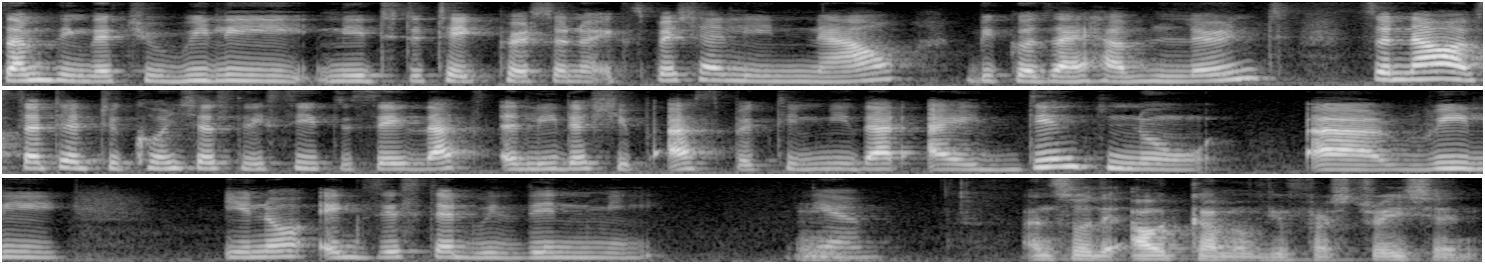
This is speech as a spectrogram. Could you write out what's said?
something that you really need to take personal especially now because i have learned. So now i've started to consciously see to say that's a leadership aspect in me that i didn't know uh, really you know existed within me. Yeah. And so the outcome of your frustration,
